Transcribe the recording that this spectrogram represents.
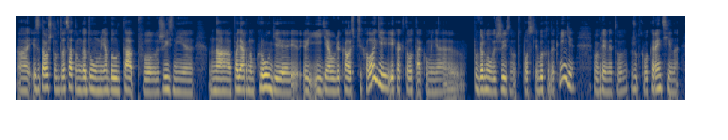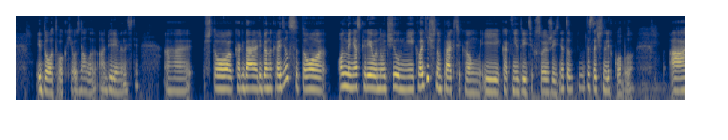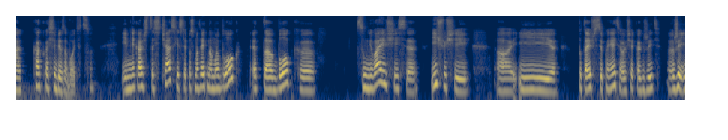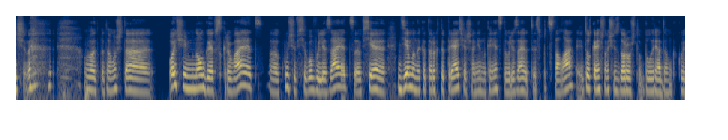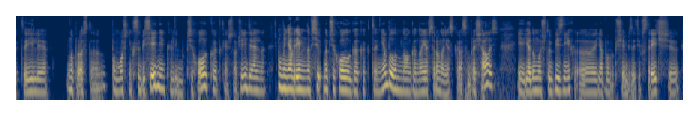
А, из-за того, что в 2020 году у меня был этап э, жизни на полярном круге, и я увлекалась психологией, и как-то вот так у меня повернулась жизнь вот после выхода книги во время этого жуткого карантина и до того, как я узнала о беременности, а, что когда ребенок родился, то он меня скорее научил не экологичным практикам и как внедрить их в свою жизнь. Это достаточно легко было. А как о себе заботиться. И мне кажется, сейчас, если посмотреть на мой блог, это блог э, сомневающийся, ищущий э, и пытающийся понять, а вообще как жить э, женщина. вот, потому что очень многое вскрывает, э, куча всего вылезает, все демоны, которых ты прячешь, они наконец-то вылезают из-под стола. И тут, конечно, очень здорово, что был рядом какой-то или ну, просто помощник собеседника, либо психолог, это, конечно, вообще идеально. У меня времени на, пси- на психолога как-то не было много, но я все равно несколько раз обращалась, и я думаю, что без них э, я бы вообще без этих встреч, э,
